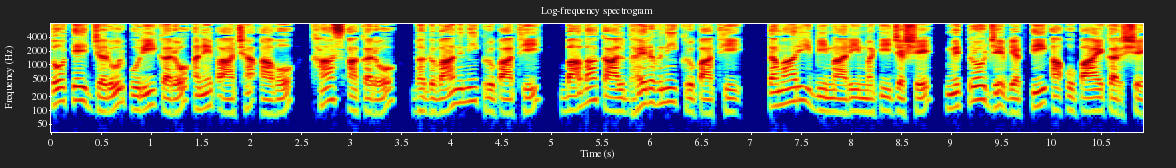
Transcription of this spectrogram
તો તે જરૂર પૂરી કરો અને પાછા આવો, ખાસ આ કરો, ભગવાનની કૃપાથી, બાબા કાલભૈરવની કૃપાથી, તમારી બીમારી મટી જશે, મિત્રો જે વ્યક્તિ આ ઉપાય કરશે,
